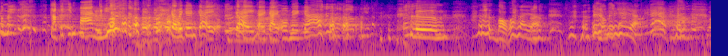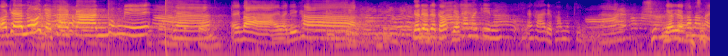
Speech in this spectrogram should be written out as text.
ทำไม กลับไปกินปลาเดี๋ยวนี้กลับไปกินไก่ไก่ไข่ไก่โอเมก้าลืม บอกว่าอะไรอะน้องพี่อะโอเคลูกเดี๋ยวเจอกันพรุ่งนี้นะบายบายสวัสดีค่ะ เดี๋ยวเดี๋ยวเดี๋ยวเดี๋ยวเข้ามากินนะคะ เดี๋ยวเข้ามากินนะเดี๋ยวเดี๋ยวเข้ามาใหม่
